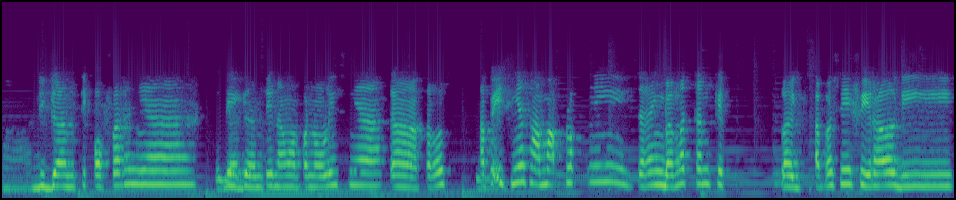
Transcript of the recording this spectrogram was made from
eh, diganti covernya, diganti nama penulisnya, Nah, terus tapi isinya sama plek nih. Sering banget kan kit lagi apa sih viral di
